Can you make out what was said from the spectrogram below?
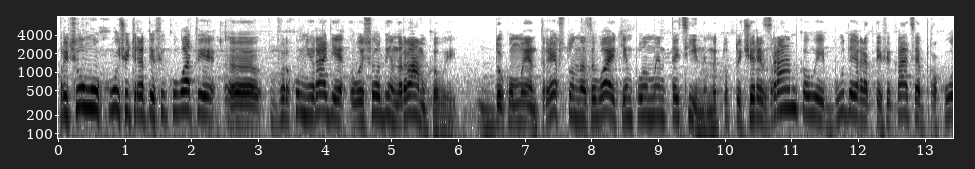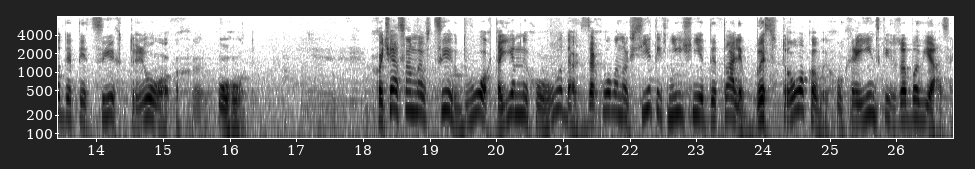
При цьому хочуть ратифікувати е, в Верховній Раді лише один рамковий документ, решту називають імплементаційними. Тобто через рамковий буде ратифікація проходити цих трьох угод. Хоча саме в цих двох таємних угодах заховано всі технічні деталі безстрокових українських зобов'язань.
